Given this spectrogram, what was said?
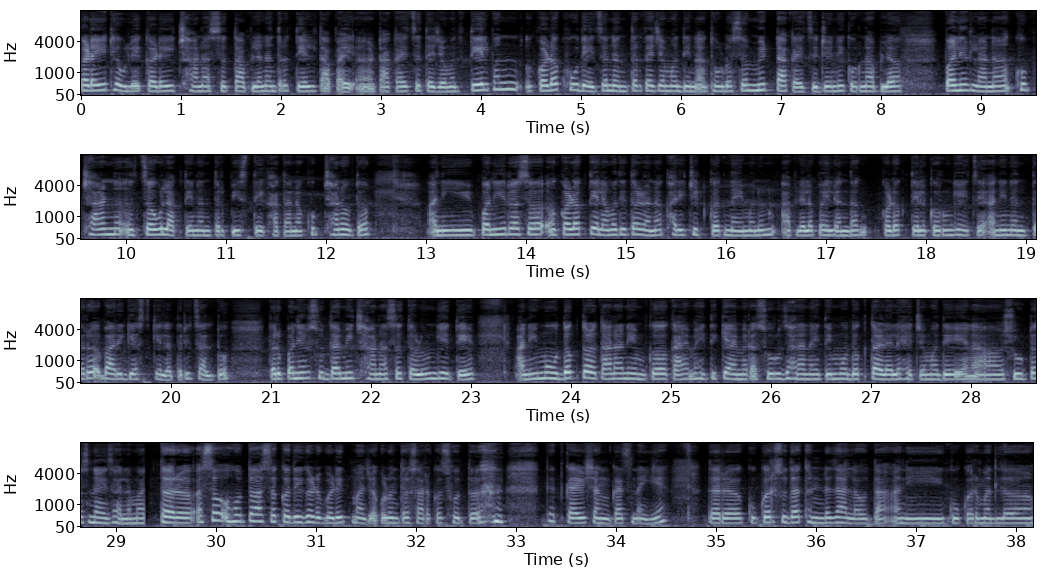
कढई ठेवले कढई छान असं तापल्यानंतर तेल तापाय टाकायचं त्याच्यामध्ये. तेल पण कडक होऊ द्यायचं नंतर त्याच्यामध्ये ना थोडंसं मीठ टाकायचं जेणेकरून आपलं पनीरला ना खूप छान चव लागते नंतर पीस ते खाताना. खूप छान होतं. आणि पनीर असं कडक तेलामध्ये तळलं ना खाली चिटकत नाही म्हणून आपल्याला पहिल्यांदा कडक तेल करून घ्यायचं आहे आणि नंतर बारीक गॅस केला तरी चालतो. तर पनीरसुद्धा मी छान असं तळून घेते. आणि मोदक तळताना नेमकं काय माहिती कॅमेरा सुरू झाला नाही ते मोदक तळलेलं ह्याच्यामध्ये शूटच नाही झालं तर असं होतं असं कधी गडबडीत माझ्याकडून तर सारखंच होतं. त्यात काही शंकाच नाही आहे तर कुकरसुद्धा थंड झाला होता आणि कुकरमधलं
